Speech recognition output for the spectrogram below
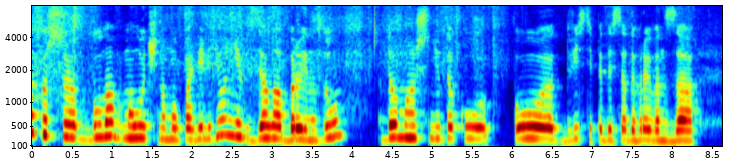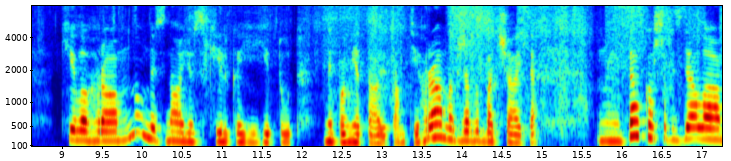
Також е, була в молочному павільйоні, взяла бринзу домашню таку по 250 гривень за кілограм. Ну, не знаю, скільки її тут, не пам'ятаю там ті грами, вже вибачайте. Також взяла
